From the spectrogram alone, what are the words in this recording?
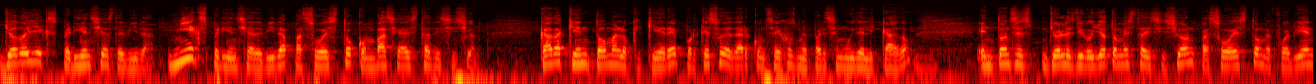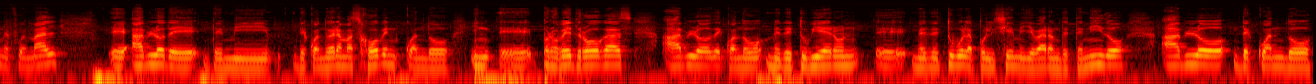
yo doy experiencias de vida. Mi experiencia de vida pasó esto con base a esta decisión. Cada quien toma lo que quiere, porque eso de dar consejos me parece muy delicado. Entonces yo les digo, yo tomé esta decisión, pasó esto, me fue bien, me fue mal. Eh, hablo de, de mi de cuando era más joven, cuando in- eh, probé drogas, hablo de cuando me detuvieron, eh, me detuvo la policía y me llevaron detenido, hablo de cuando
